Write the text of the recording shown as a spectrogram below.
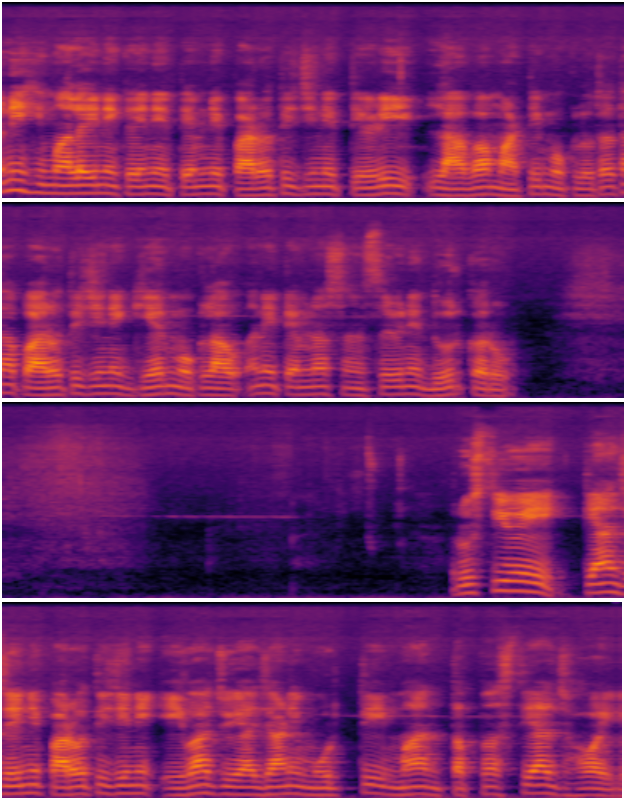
અને હિમાલયને કહીને તેમને પાર્વતીજીને તેડી લાવવા માટે મોકલો તથા પાર્વતીજીને ઘેર મોકલાવો અને તેમના સંશયોને દૂર કરો. ઋષિઓએ ત્યાં જઈને પાર્વતીજીને એવા જોયા જાણે મૂર્તિમાન તપસ્યા જ હોય.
